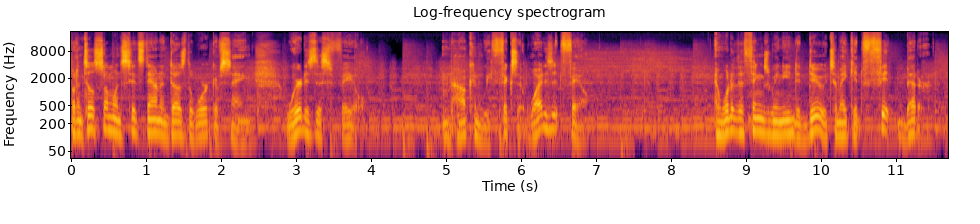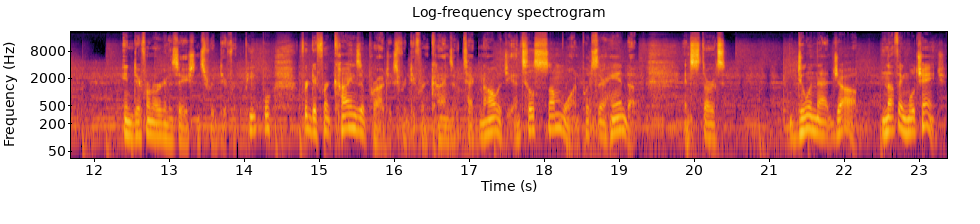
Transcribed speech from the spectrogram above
But until someone sits down and does the work of saying, where does this fail? And how can we fix it? Why does it fail? And what are the things we need to do to make it fit better in different organizations for different people, for different kinds of projects, for different kinds of technology until someone puts their hand up and starts doing that job? Nothing will change.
